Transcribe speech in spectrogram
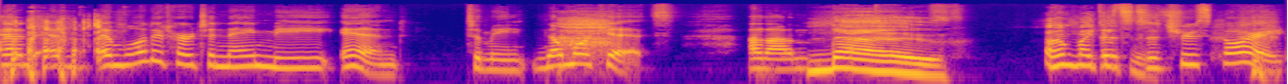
and, and, and wanted her to name me end to me, no more kids. Um, no. Oh my goodness. It's a true story.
